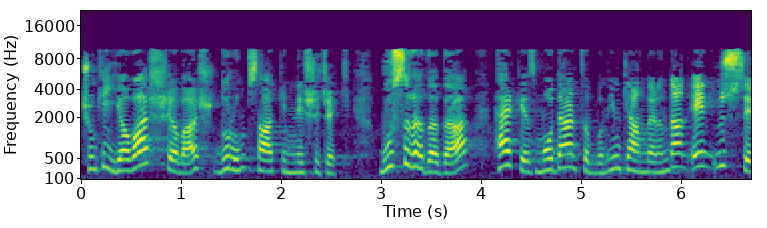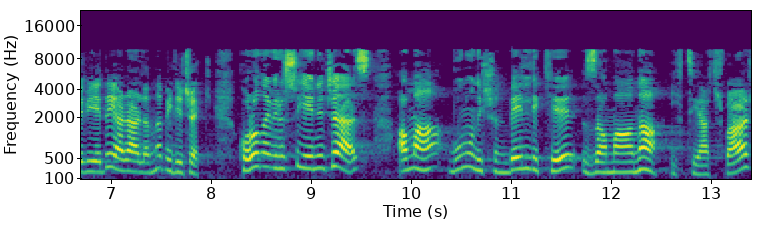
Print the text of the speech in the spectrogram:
Çünkü yavaş yavaş durum sakinleşecek. Bu sırada da herkes modern tıbbın imkanlarından en üst seviyede yararlanabilecek. Koronavirüsü yeneceğiz ama bunun için belli ki zamana ihtiyaç var.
